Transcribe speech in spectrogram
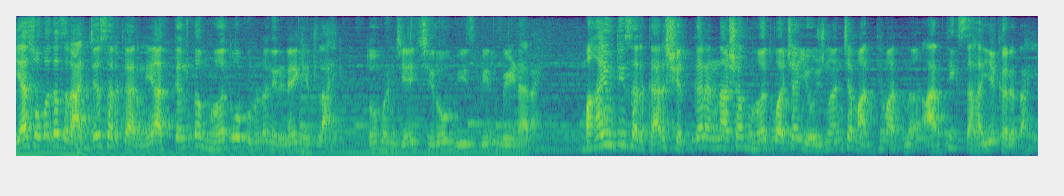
यासोबतच राज्य सरकारने अत्यंत महत्त्वपूर्ण निर्णय घेतला आहे. तो म्हणजे झिरो वीज बिल मिळणार आहे. महायुती सरकार शेतकऱ्यांना अशा महत्त्वाच्या योजनांच्या माध्यमातून आर्थिक सहाय्य करत आहे.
